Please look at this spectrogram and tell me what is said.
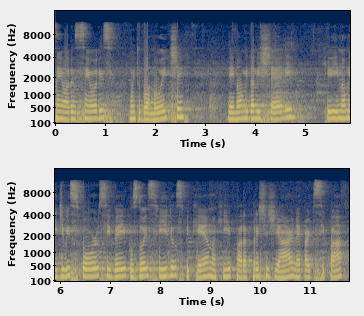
Senhoras e senhores, muito boa noite. Em nome da Michele, que não mediu esforço e veio com os dois filhos pequenos aqui para prestigiar, né, participar,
